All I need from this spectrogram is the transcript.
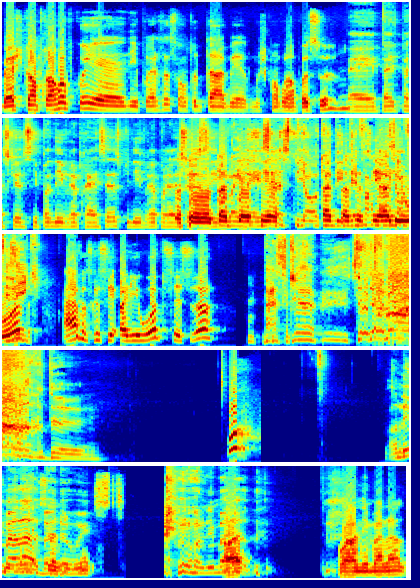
Ben, je comprends pas pourquoi euh, les princesses sont tout le temps belles. Moi, je comprends pas ça. Ben, peut-être parce que c'est pas des vraies princesses, puis des vraies princesses, c'est plein que c'est- d'incestes, puis ont des parce que c'est déformations Hollywood. physiques. Ah, parce que c'est Hollywood, c'est ça? Parce que c'est de merde! Ouh! On est malade, way. messes. On est malade. Ouais, on est malade.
